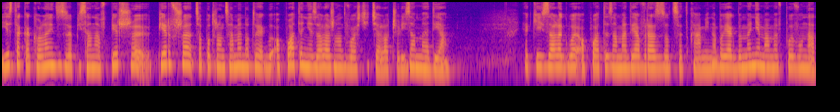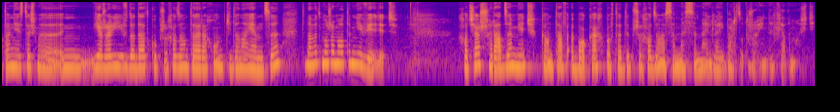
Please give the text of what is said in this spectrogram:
Jest taka kolejność zapisana w pierwsze, pierwsze, co potrącamy, no to jakby opłaty niezależne od właściciela, czyli za media. Jakieś zaległe opłaty za media wraz z odsetkami, no bo jakby my nie mamy wpływu na to, nie jesteśmy, jeżeli w dodatku przychodzą te rachunki do najemcy, to nawet możemy o tym nie wiedzieć. Chociaż radzę mieć konta w e-bokach, bo wtedy przychodzą SMS-y, maile i bardzo dużo innych wiadomości.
